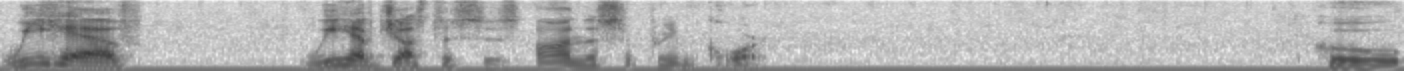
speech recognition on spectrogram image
We have we have justices on the Supreme Court who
